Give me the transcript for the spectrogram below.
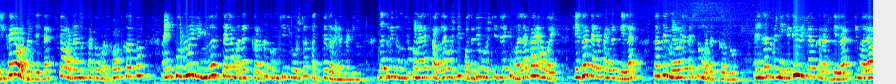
जी काही ऑर्डर देतात त्या ऑर्डरनुसार तो वर्कआउट करतो आणि पूर्ण युनिवर्स त्याला मदत करतं तुमची ती गोष्ट सत्य करण्यासाठी. जर तुम्ही तुमच्या मनाला चांगल्या गोष्टी पॉझिटिव्ह गोष्टी दिल्या की मला काय हवं आहे हे जर त्याला सांगत गेलात तर ते मिळवण्यासाठी तो मदत करतो. आणि जर तुम्ही निगेटिव्ह विचार करत गेलात की मला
